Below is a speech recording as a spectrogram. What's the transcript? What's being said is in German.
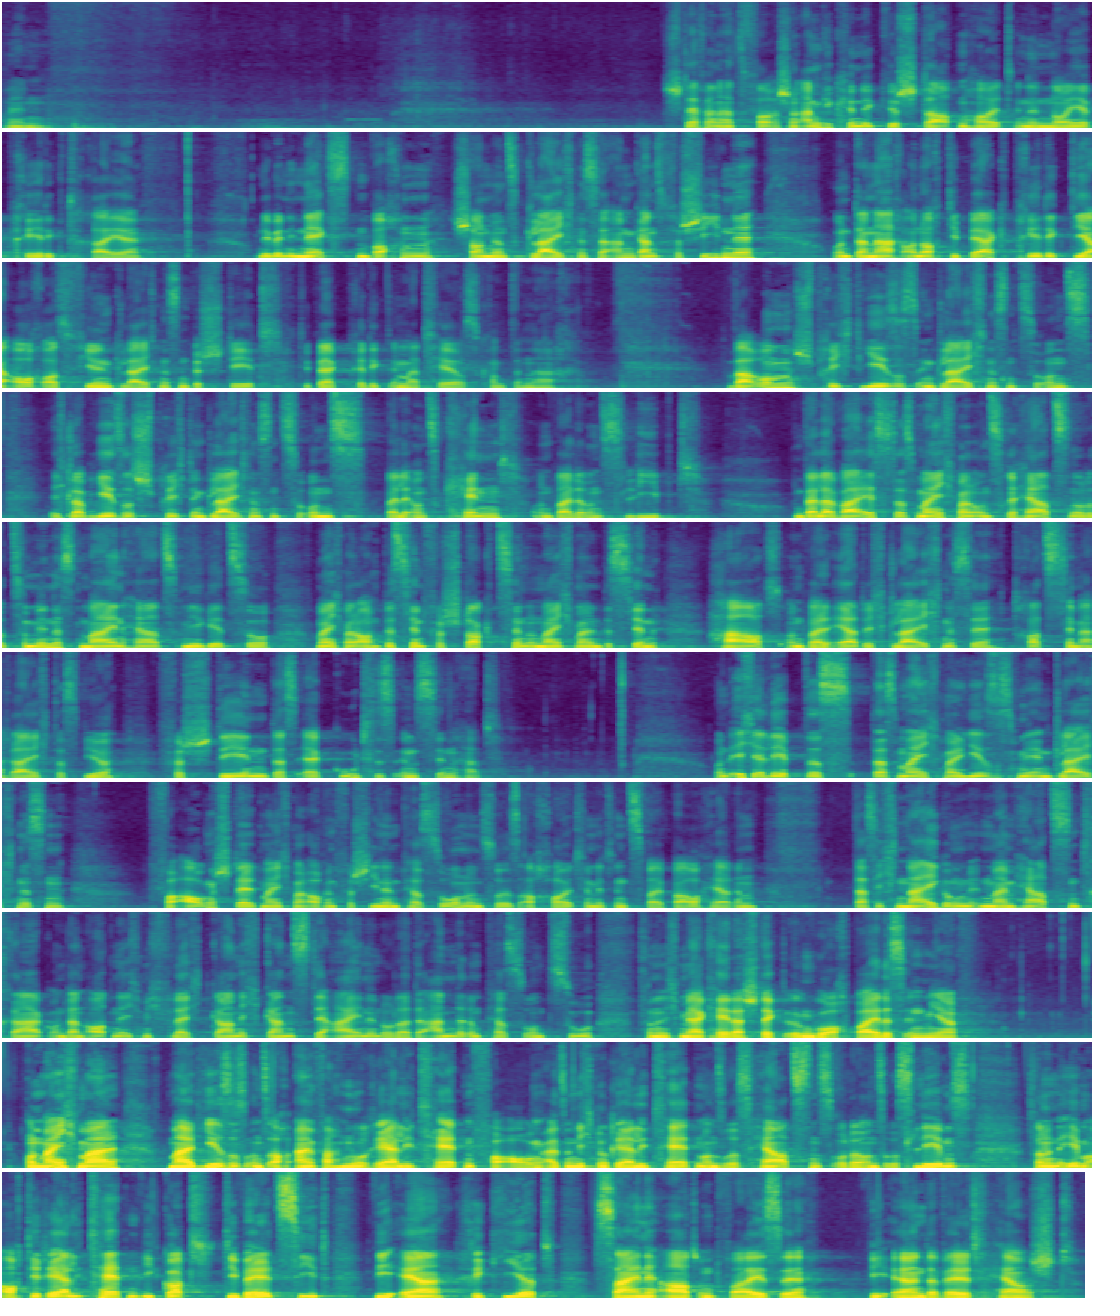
Amen. Stefan hat es vorher schon angekündigt, wir starten heute in eine neue Predigtreihe. Und über die nächsten Wochen schauen wir uns Gleichnisse an, ganz verschiedene. Und danach auch noch die Bergpredigt, die ja auch aus vielen Gleichnissen besteht. Die Bergpredigt in Matthäus kommt danach. Warum spricht Jesus in Gleichnissen zu uns? Ich glaube, Jesus spricht in Gleichnissen zu uns, weil er uns kennt und weil er uns liebt. Und weil er weiß, dass manchmal unsere Herzen oder zumindest mein Herz, mir geht so, manchmal auch ein bisschen verstockt sind und manchmal ein bisschen hart und weil er durch Gleichnisse trotzdem erreicht, dass wir verstehen, dass er Gutes im Sinn hat. Und ich erlebe das, dass manchmal Jesus mir in Gleichnissen vor Augen stellt, manchmal auch in verschiedenen Personen und so ist auch heute mit den zwei Bauherren, dass ich Neigungen in meinem Herzen trage und dann ordne ich mich vielleicht gar nicht ganz der einen oder der anderen Person zu, sondern ich merke, hey, da steckt irgendwo auch beides in mir. Und manchmal malt Jesus uns auch einfach nur Realitäten vor Augen, also nicht nur Realitäten unseres Herzens oder unseres Lebens, sondern eben auch die Realitäten, wie Gott die Welt sieht, wie er regiert, seine Art und Weise, wie er in der Welt herrscht.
